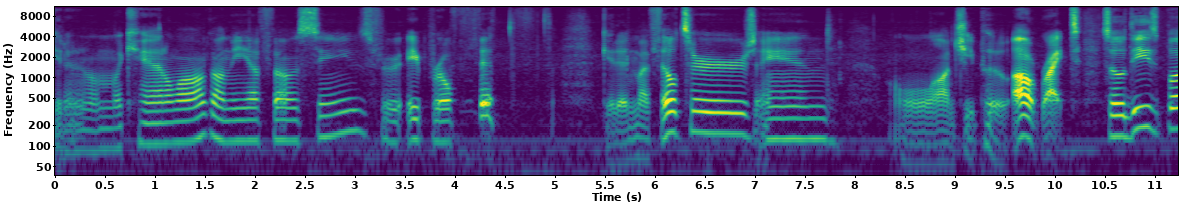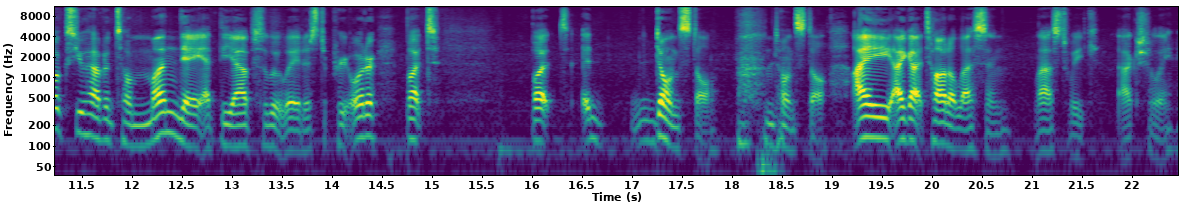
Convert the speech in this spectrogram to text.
Get it on the catalog on the FOCs for April 5th. Get in my filters and launchy poo. All right. So these books you have until Monday at the absolute latest to pre-order, but but uh, don't stall. don't stall. I I got taught a lesson last week actually.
